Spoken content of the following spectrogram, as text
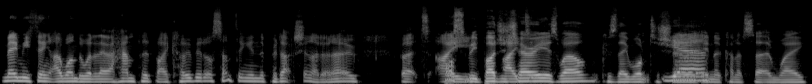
made me think. I wonder whether they were hampered by COVID or something in the production. I don't know, but Possibly I, I budgetary as well, because they want to show Yeah. it in a kind of certain way.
